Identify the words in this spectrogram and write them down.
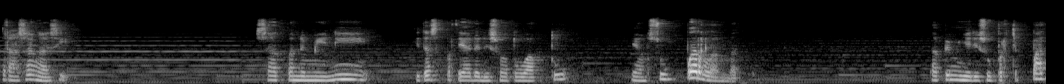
Terasa gak sih? Saat pandemi ini, kita seperti ada di suatu waktu yang super lambat. Tapi menjadi super cepat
